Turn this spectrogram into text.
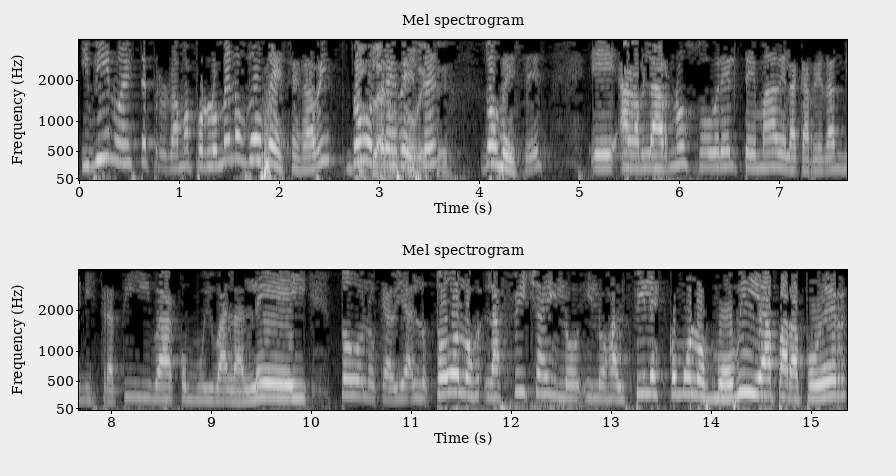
Y vino a este programa por lo menos dos veces, David, dos Sí, o claro, tres dos veces, veces. dos veces, eh, a hablarnos sobre el tema de la carrera administrativa, cómo iba la ley, todo lo que había, lo- los, las fichas y, los y los alfiles, cómo los movía para poder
